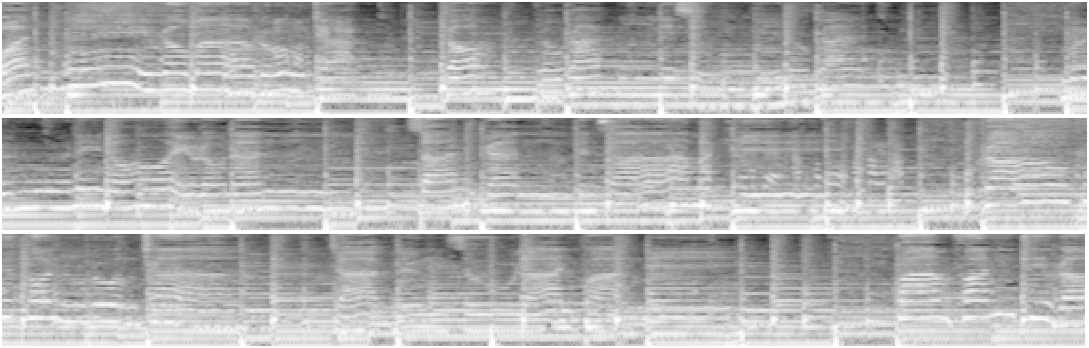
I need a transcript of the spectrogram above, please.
วันนี้เรามารู้จัก เพราะเรารักในสิ่งเดียวกัน มือนน้อยเรานั้นสานกันเป็นสามัคคี เราคือคนร่วมชาติจากหนึ่งสู่ล้านความดี ความฝันที่เรา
